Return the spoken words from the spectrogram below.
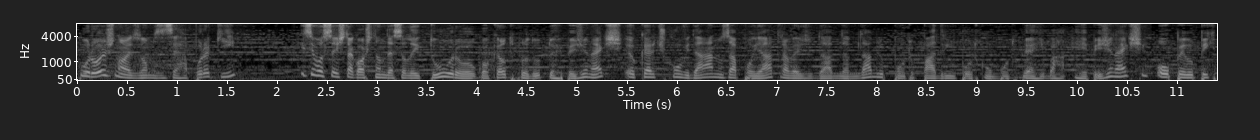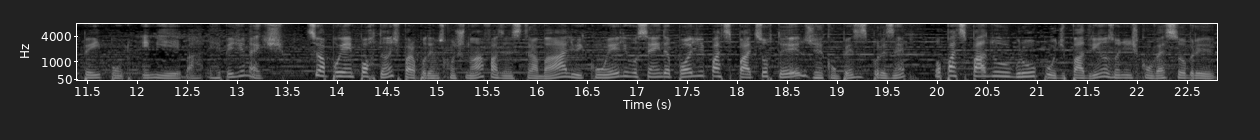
Por hoje nós vamos encerrar por aqui. E se você está gostando dessa leitura ou qualquer outro produto do RPG Next, eu quero te convidar a nos apoiar através do www.padrim.com.br rpgnext ou pelo picpay.me rpgnext. Seu apoio é importante para podermos continuar fazendo esse trabalho e com ele você ainda pode participar de sorteios, de recompensas, por exemplo, ou participar do grupo de padrinhos onde a gente conversa sobre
